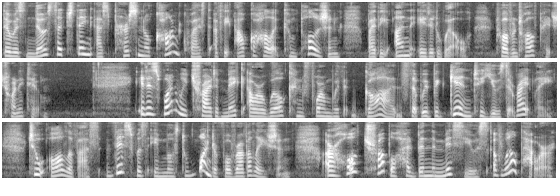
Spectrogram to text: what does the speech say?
There was no such thing as personal conquest of the alcoholic compulsion by the unaided will. 12 and 12, page 22. It is when we try to make our will conform with God's that we begin to use it rightly. To all of us, this was a most wonderful revelation. Our whole trouble had been the misuse of willpower.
